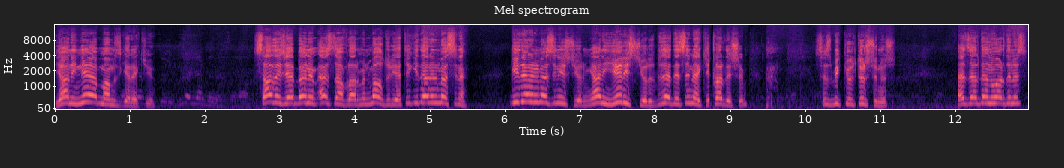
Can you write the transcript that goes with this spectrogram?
Yani ne yapmamız gerekiyor? Sadece benim esnaflarımın mağduriyeti giderilmesine. Giderilmesini istiyorum. Yani yer istiyoruz. Bize desinler ki kardeşim siz bir kültürsünüz. Ezelden vardınız.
